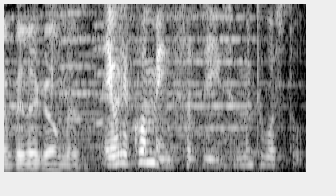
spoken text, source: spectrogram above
é bem legal mesmo. Eu recomendo fazer isso, é muito gostoso.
